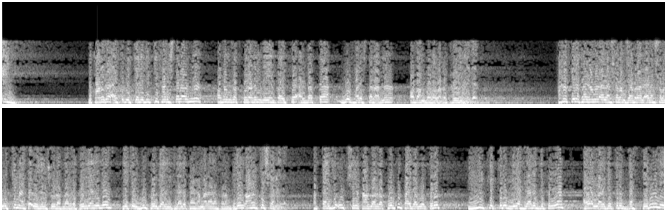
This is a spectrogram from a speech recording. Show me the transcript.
yuqorida aytib o'tgan edikki farishtalarni odamzod ko'radimi degan paytda albatta bu farishtalarni odam bolalari ko'rmaydi. Faqatgina payg'ambar alayhissalom jabroil alayhissalom ikki marta o'zini suratlarida ko'rgan edi lekin bu ko'rganliklari payg'ambar alayhissalom juda og'ir kechgan edi. Hattoki u kishini qalblarida qo'rquv paydo bo'lib turib yuyib kelib turib yuraklari dupillab ayollari kelib turib dastiruni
